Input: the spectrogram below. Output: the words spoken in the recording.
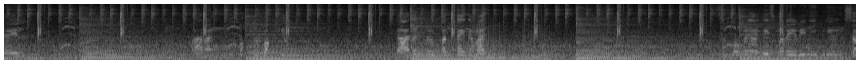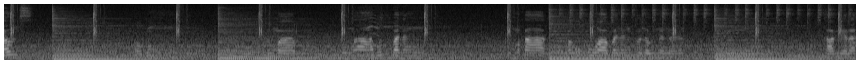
dahil parang back yung daanan pero pantay naman so mamaya guys maririnig yung sounds kung maaabot ba ng maka, ba ng tunog ng ano camera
